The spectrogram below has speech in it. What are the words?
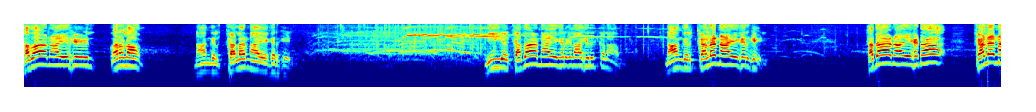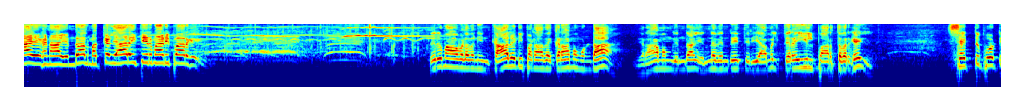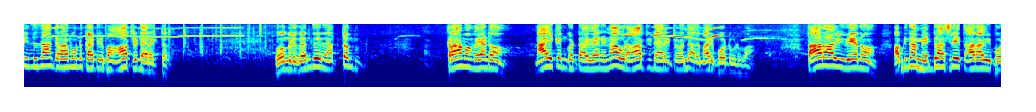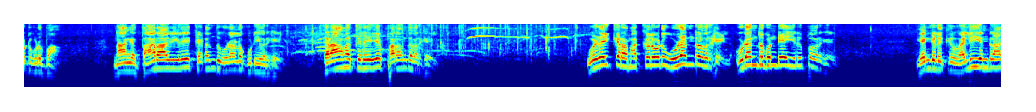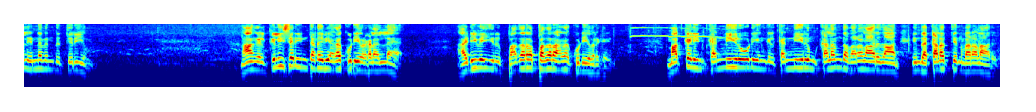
கதாநாயகர்கள் வரலாம். நாங்கள் களநாயகர்கள் நீங்கள் கதாநாயகர்களாக இருக்கலாம். நாங்கள் களநாயகர்கள் கதாநாயகனா களநாயகனா என்றால் மக்கள் யாரை தீர்மானிப்பார்கள்? திருமாவளவனின் காலடி படாத கிராமம் உண்டா? கிராமம் என்றால் என்னவென்றே தெரியாமல் திரையில் பார்த்தவர்கள். செட்டு போட்டு இதுதான் கிராமம்னு காட்டியிருப்பான் ஆர்ட் டைரக்டர் உங்களுக்கு வந்து நத்தம் கிராமம் வேணும். நாயக்கன் கொட்டாய் வேணும்னா ஒரு ஆர்ட் டைரக்டர் வந்து அது மாதிரி போட்டு கொடுப்பான். தாராவி வேணும் அப்படின்னா மெட்ராஸ்லேயே தாராவி போட்டு கொடுப்பான். நாங்கள் தாராவியிலே கிடந்து உழலக்கூடியவர்கள் கிராமத்திலேயே பறந்தவர்கள் உழைக்கிற மக்களோடு உழன்றவர்கள் உழன்று கொண்டே இருப்பவர்கள். எங்களுக்கு வலி என்றால் என்னவென்று தெரியும். நாங்கள் கிளிசரின் தடவி அழக்கூடியவர்கள் அல்ல. அடிவயிறு பதற பதற அழக்கூடியவர்கள் மக்களின் கண்ணீரோடு எங்கள் கண்ணீரும் கலந்த வரலாறு தான் இந்த களத்தின் வரலாறு.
